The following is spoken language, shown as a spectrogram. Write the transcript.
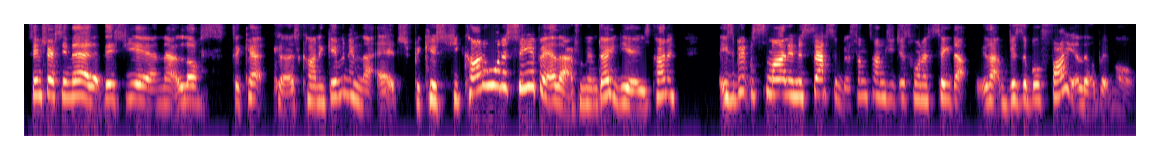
It's interesting there that this year and that loss to Koepka has kind of given him that edge because you kind of want to see a bit of that from him, don't you? He's kind of, he's a bit of a smiling assassin, but sometimes you just want to see that, that visible fight a little bit more.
